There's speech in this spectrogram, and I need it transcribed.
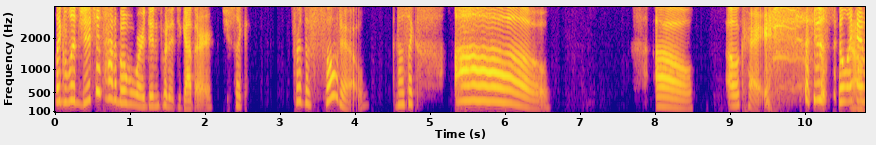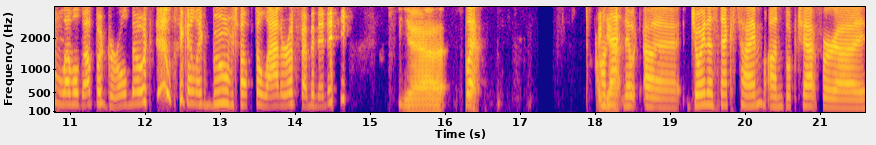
Like legit just had a moment where I didn't put it together. She was like, for the photo. And I was like, oh. Oh, okay. I just feel like I leveled up a girl note. Like I like moved up the ladder of femininity. Yeah, But Uh, on yeah. that note, uh, join us next time on book chat for uh,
